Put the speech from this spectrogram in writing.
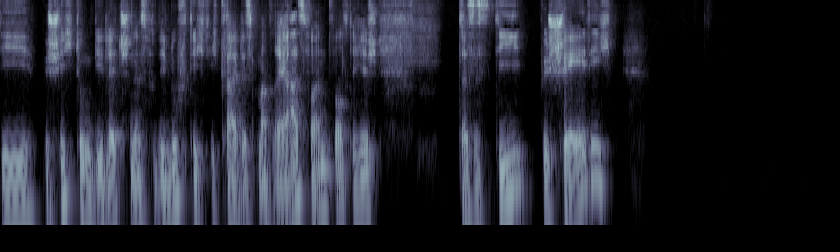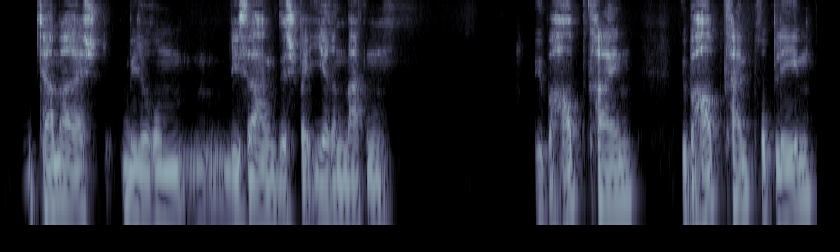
die Beschichtung, die letztendlich für die Luftdichtigkeit des Materials verantwortlich ist, dass es die beschädigt. Thermarest wiederum, die sagen, das ist bei ihren Matten überhaupt kein, überhaupt kein Problem.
